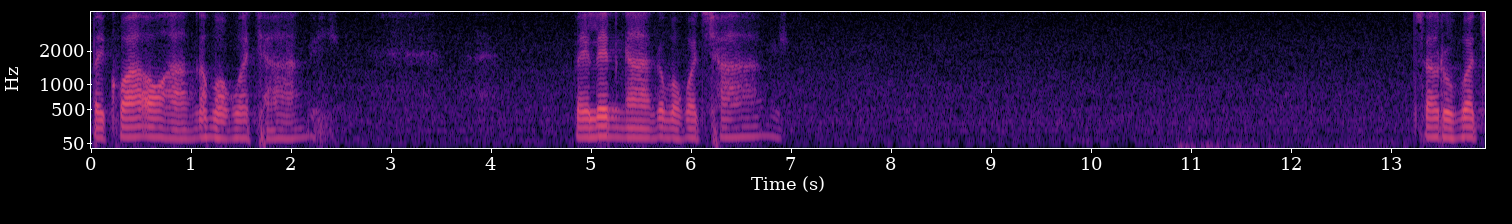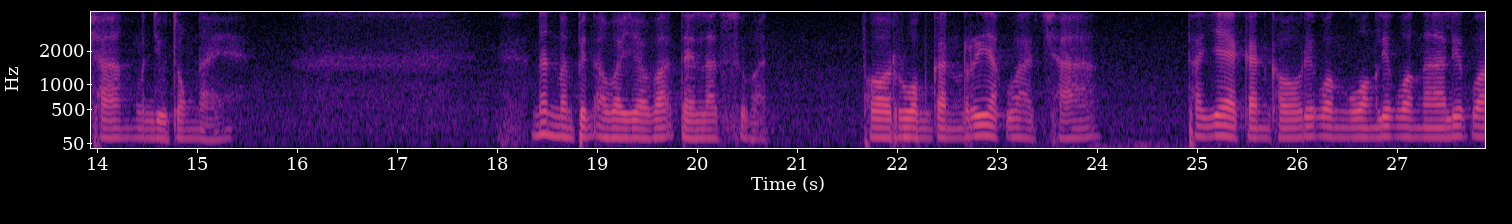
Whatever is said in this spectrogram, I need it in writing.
ไปคว้าเอาหางก็บอกว่าช้างอีก ไปเล่นงานก็บอกว่าช้างอีกสรุปว่าช้างมันอยู่ตรงไหน นั่นมันเป็นอวัยวะแต่ละส่วน พอรวมกันเรียกว่าช้างถ้าแยกกันเขาเรียกว่างวง เรียกว่างา เรียกว่า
